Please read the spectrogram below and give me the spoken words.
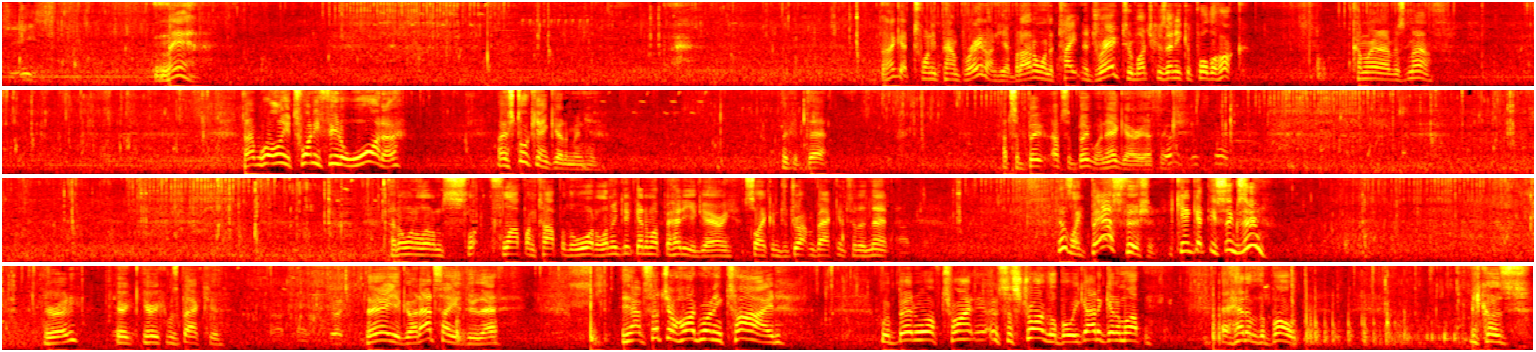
Jeez. Man. I got 20 pound braid on here, but I don't want to tighten the drag too much because then he could pull the hook. Come right out of his mouth. Now, we're only 20 feet of water. I still can't get him in here. Look at that. That's a big, that's a big one there, Gary, I think. I don't want to let him sl- flop on top of the water. Let me get, get him up ahead of you, Gary, so I can drop him back into the net. Feels like bass fishing. You can't get these things in. You ready? Here, here he comes back to you. Good. There you go. That's how you do that. You have such a hard running tide, we're better off trying. It's a struggle, but we got to get them up ahead of the boat because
